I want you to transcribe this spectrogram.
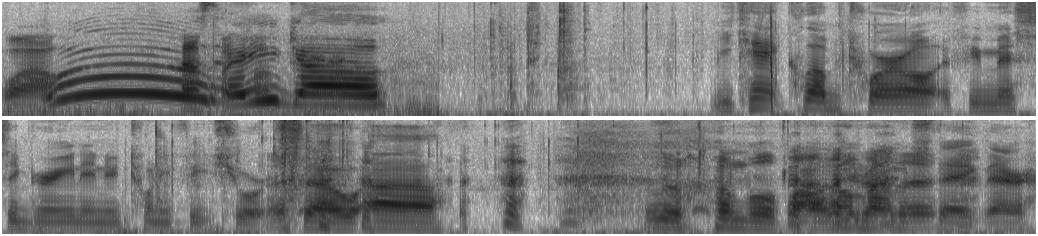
Wow. Woo! That's the there you club go. you can't club twirl if you miss the green and you're 20 feet short. So uh, A little humble apology. my mistake there.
